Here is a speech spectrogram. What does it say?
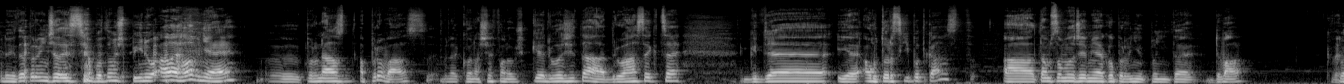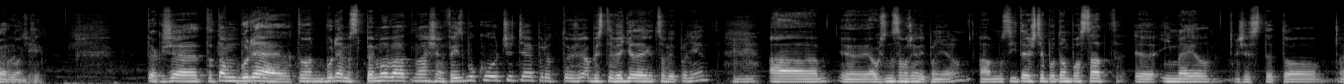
Dejte první čelist a potom špínu, ale hlavně eh, pro nás a pro vás, jako naše fanoušky, je důležitá druhá sekce, kde je autorský podcast a tam samozřejmě jako první plníte dva kverlanti. Takže to tam bude, to budeme spamovat na našem Facebooku určitě, protože abyste věděli, co vyplnit. Mhm. A e, já už jsem to samozřejmě vyplnil. A musíte ještě potom poslat e, e-mail, že jste to e,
